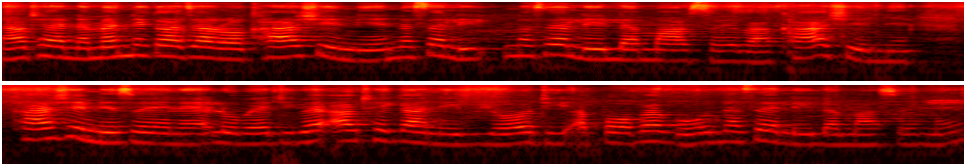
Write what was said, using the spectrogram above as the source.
နောက်ထပ်နံပါတ်2ကကြတော့ခါရှည်မြင်24 24လက်မဆွဲပါခါရှည်မြင်ခါရှည်မြင်ဆိုရင်လည်းအဲ့လိုပဲဒီဘက်အောက်ထိတ်ကနေပြီးတော့ဒီအပေါ်ဘက်ကို24လက်မဆွဲမယ်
